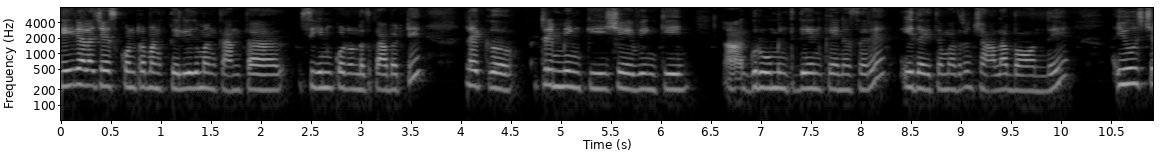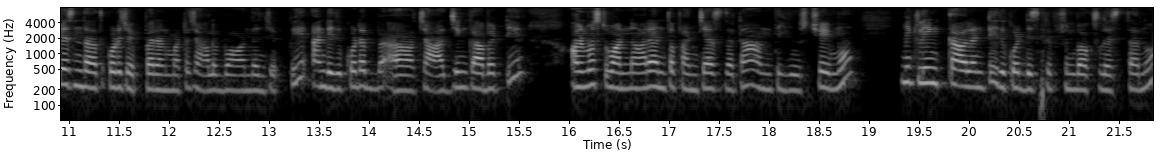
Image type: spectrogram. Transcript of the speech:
హెయిర్ ఎలా చేసుకుంటారో మనకు తెలియదు. మనకు అంత సీన్ కూడా ఉండదు కాబట్టి లైక్ ట్రిమ్మింగ్కి షేవింగ్కి గ్రూమింగ్కి దేనికైనా సరే ఇదైతే మాత్రం చాలా బాగుంది. యూజ్ చేసిన తర్వాత కూడా చెప్పారనమాట చాలా బాగుందని చెప్పి. అండ్ ఇది కూడా ఛార్జింగ్ కాబట్టి ఆల్మోస్ట్ వన్ అవర్ ఎంతో పనిచేస్తుందట అంత యూజ్ చేయము. మీకు లింక్ కావాలంటే ఇది కూడా డిస్క్రిప్షన్ బాక్స్లో ఇస్తాను.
